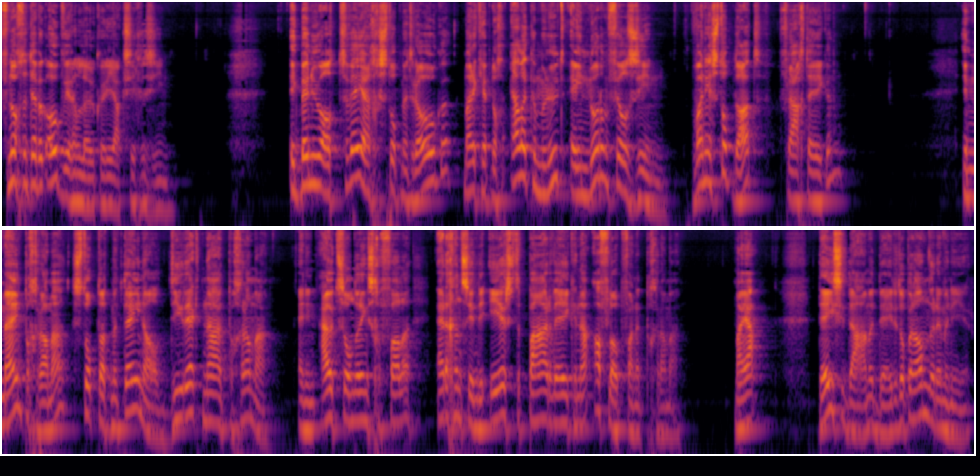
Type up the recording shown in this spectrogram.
Vanochtend heb ik ook weer een leuke reactie gezien. Ik ben nu al twee jaar gestopt met roken, maar ik heb nog elke minuut enorm veel zin. Wanneer stopt dat? Vraagteken. In mijn programma stopt dat meteen al, direct na het programma. En in uitzonderingsgevallen ergens in de eerste paar weken na afloop van het programma. Maar ja, deze dame deed het op een andere manier.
